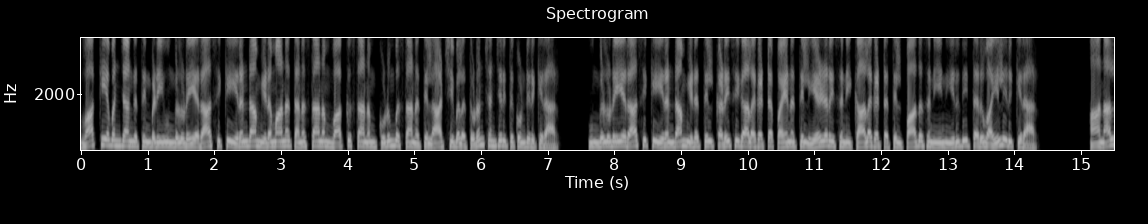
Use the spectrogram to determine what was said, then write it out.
வாக்கிய பஞ்சாங்கத்தின்படி உங்களுடைய ராசிக்கு இரண்டாம் இடமான தனஸ்தானம் வாக்குஸ்தானம் குடும்பஸ்தானத்தில் ஆட்சி பலத்துடன் சஞ்சரித்துக் கொண்டிருக்கிறார். உங்களுடைய ராசிக்கு இரண்டாம் இடத்தில் கடைசி காலகட்ட பயணத்தில் ஏழரை சனி காலகட்டத்தில் பாதசனியின் இறுதி தருவாயில் இருக்கிறார். ஆனால்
